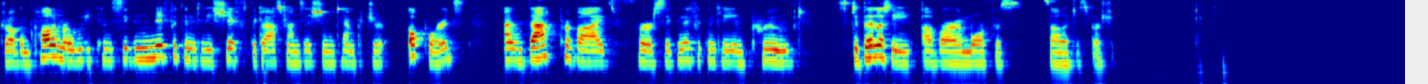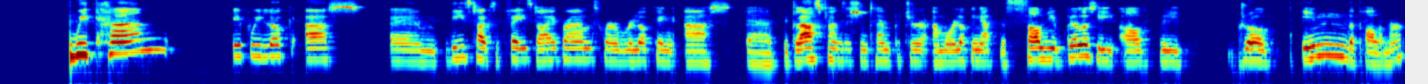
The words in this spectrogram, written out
drug and polymer, we can significantly shift the glass transition temperature upwards, and that provides for significantly improved stability of our amorphous solid dispersion. We can, if we look at um, these types of phase diagrams where we're looking at uh, the glass transition temperature and we're looking at the solubility of the drug in the polymer,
